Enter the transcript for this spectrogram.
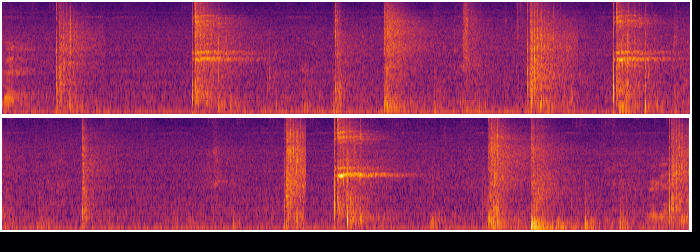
Good. Very good.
